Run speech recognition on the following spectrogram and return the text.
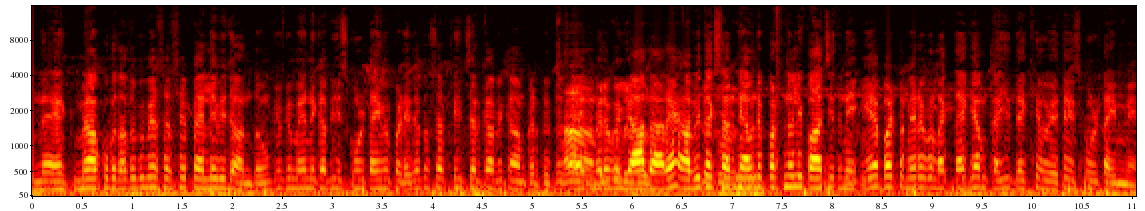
मैं आपको बता दूँ कि मैं सर से पहले भी जानता हूँ क्योंकि मैंने कभी स्कूल टाइम में पढ़े थे तो सर टीचर का भी काम करते थे। हाँ, मेरे को याद आ रहा है। अभी तक सर ने हमने पर्सनली बातचीत नहीं की है बट मेरे को लगता है कि हम कहीं देखे हुए थे स्कूल टाइम में।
